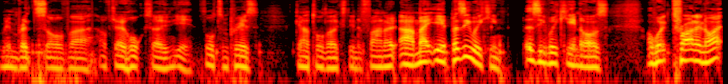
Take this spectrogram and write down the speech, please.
remembrance of uh, of Joe Hawke. So yeah, thoughts and prayers all the extended whānau. Uh, mate, yeah, busy weekend. Busy weekend. I was I worked Friday night,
